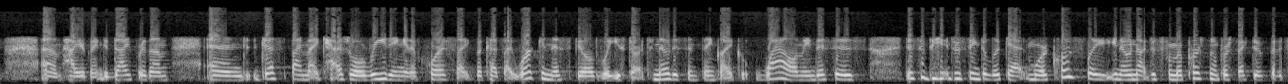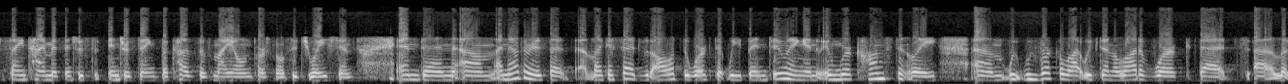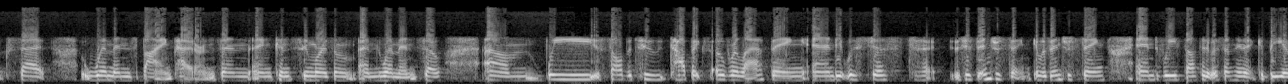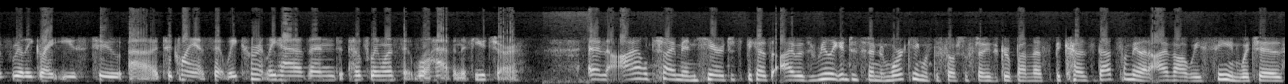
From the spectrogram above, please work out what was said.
um, how you're going to diaper them, and just by my casual reading, and of course, like because I work in this field, where you start to notice and think like, wow, I mean, this is this would be interesting to look at more closely, you know, not just from a personal perspective, but at the same time, it's interest, interesting because of my own personal situation. And then um, another is that, like I said, with all of the work that we've been doing, and, and we're constantly, um, we, we work a lot. We've done a lot of work that uh, looks at women's buying patterns and, and consumerism and women. So um, we saw the two topics overlapping, and it was just just interesting. It was interesting, and we thought that it was something that could be of really great use to uh, to clients that we currently have, and hopefully ones that we'll have in the future. And I'll chime in here just because I was really interested in working with the social studies group on this because that's something that I've always seen, which is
